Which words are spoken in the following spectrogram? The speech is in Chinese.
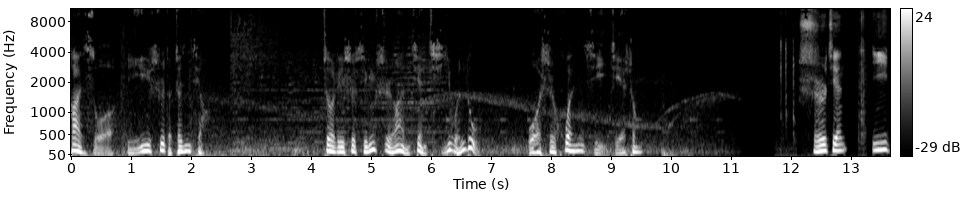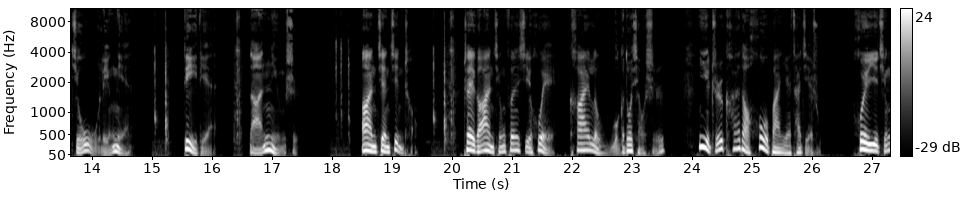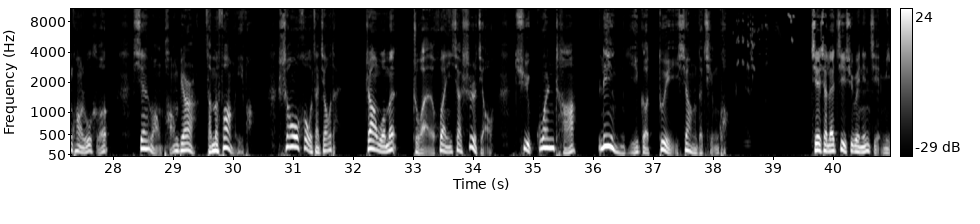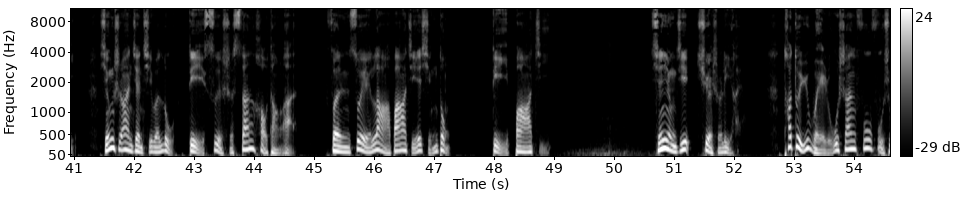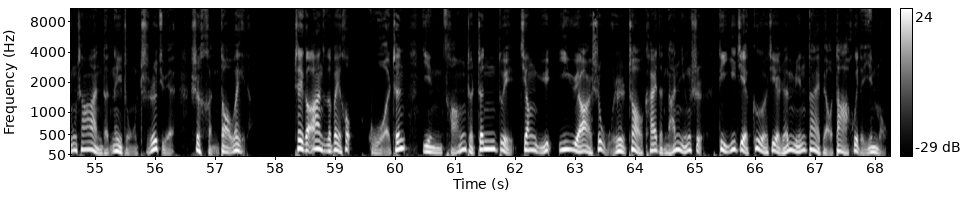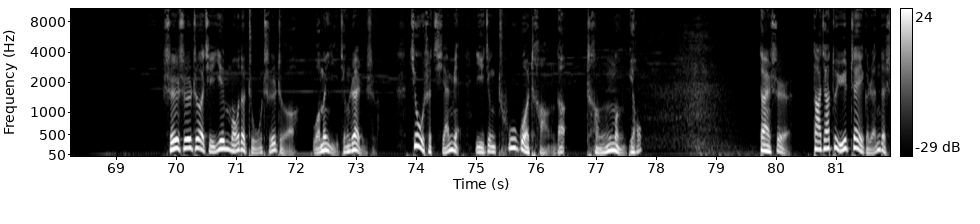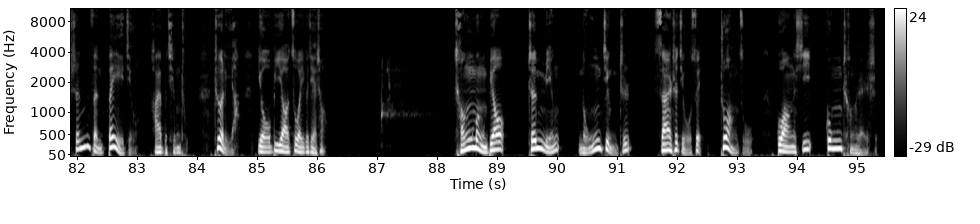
探索遗失的真相。这里是《刑事案件奇闻录》，我是欢喜杰生。时间：一九五零年，地点：南宁市。案件进程：这个案情分析会开了五个多小时，一直开到后半夜才结束。会议情况如何？先往旁边啊，咱们放一放，稍后再交代。让我们转换一下视角，去观察另一个对象的情况。接下来继续为您解密《刑事案件奇闻录》第四十三号档案——粉碎腊八节行动第八集。秦应基确实厉害啊！他对于韦如山夫妇凶杀案的那种直觉是很到位的。这个案子的背后，果真隐藏着针对将于一月二十五日召开的南宁市第一届各界人民代表大会的阴谋。实施这起阴谋的主持者，我们已经认识了，就是前面已经出过场的程梦彪。但是。大家对于这个人的身份背景还不清楚，这里呀有必要做一个介绍。程梦彪，真名农敬之，三十九岁，壮族，广西工程人士，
